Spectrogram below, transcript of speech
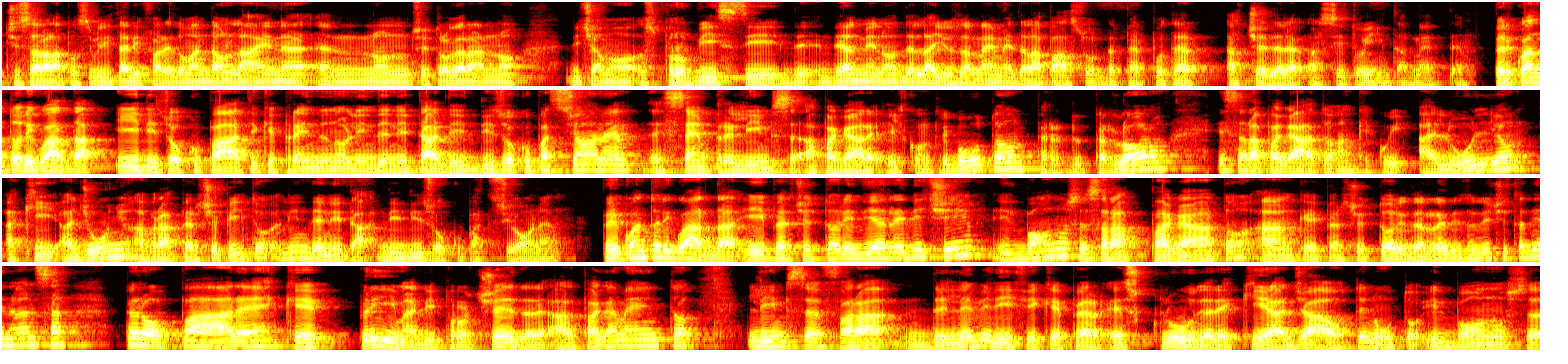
ci sarà la possibilità di fare domanda online eh, non si troveranno diciamo sprovvisti di, di almeno della username e della password per poter accedere al sito internet. Per quanto riguarda i disoccupati che prendono l'indennità di disoccupazione, è sempre l'INPS a pagare il contributo per, per loro e sarà pagato anche qui a luglio a chi a giugno avrà percepito l'indennità di disoccupazione. Per quanto riguarda i percettori di RDC, il bonus sarà pagato anche ai percettori del reddito di cittadinanza, però pare che prima di procedere al pagamento l'INPS farà delle verifiche per escludere chi ha già ottenuto il bonus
